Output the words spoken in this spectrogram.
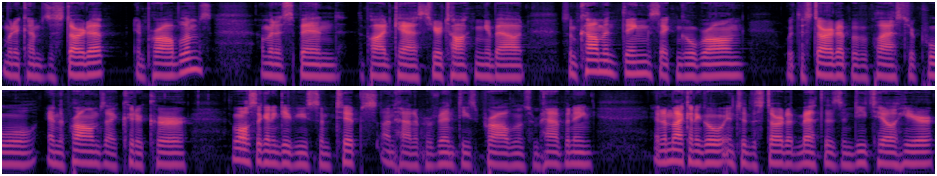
when it comes to startup and problems, I'm going to spend the podcast here talking about some common things that can go wrong with the startup of a plaster pool and the problems that could occur. I'm also going to give you some tips on how to prevent these problems from happening. And I'm not going to go into the startup methods in detail here,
